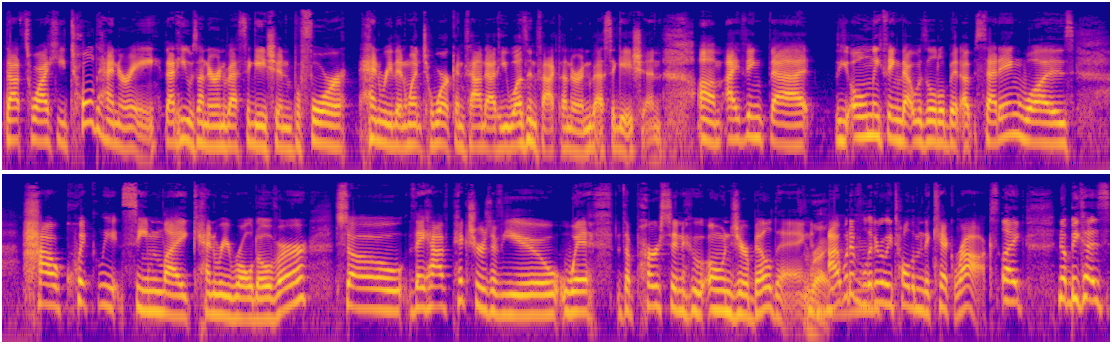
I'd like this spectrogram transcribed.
That's why he told Henry that he was under investigation before Henry then went to work and found out he was, in fact, under investigation. Um, I think that the only thing that was a little bit upsetting was how quickly it seemed like Henry rolled over. So they have pictures of you with the person who owns your building. Right. I would have literally told them to kick rocks. Like, no, because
